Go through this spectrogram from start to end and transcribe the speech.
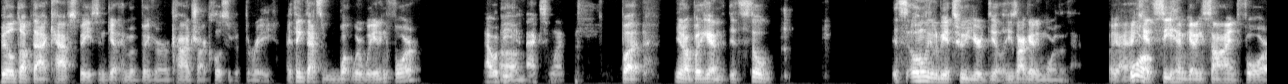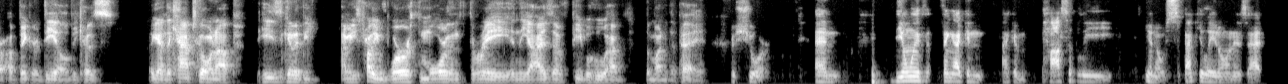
build up that cap space and get him a bigger contract closer to three. I think that's what we're waiting for. That would be Um, excellent. but you know, but again, it's still it's only going to be a two year deal. He's not getting more than that. Like, I, I can't see him getting signed for a bigger deal because again, the cap's going up. He's going to be. I mean, he's probably worth more than three in the eyes of people who have the money to pay. for sure. And the only th- thing I can I can possibly you know speculate on is that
